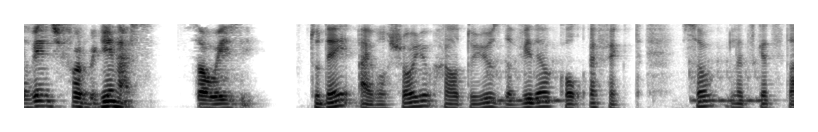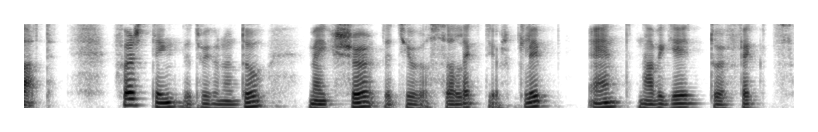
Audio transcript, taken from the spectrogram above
DaVinci for beginners. So easy. Today I will show you how to use the video call effect. So let's get started. First thing that we're gonna do, make sure that you will select your clip and navigate to effects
